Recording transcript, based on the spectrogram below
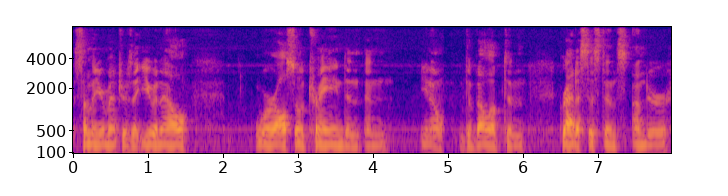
some of your mentors at UNL were also trained and and you know developed and grad assistants under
